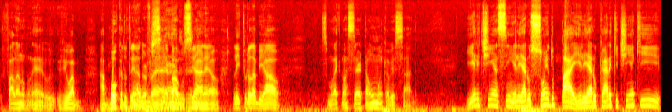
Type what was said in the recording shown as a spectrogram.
falando, é, viu a, a boca do treinador, falando, é, Balbuciar balbuciar, né, ó, leitura labial. Esse moleque não acerta uma cabeçada. E ele tinha assim, ele era o sonho do pai, ele era o cara que tinha que,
